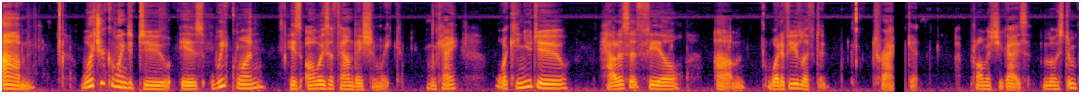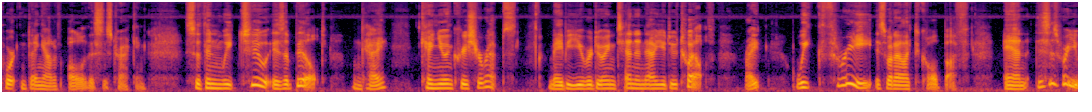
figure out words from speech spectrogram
Um, what you're going to do is week one is always a foundation week. Okay. What can you do? How does it feel? Um, what have you lifted? Track it. I promise you guys, most important thing out of all of this is tracking. So then week two is a build. Okay. Can you increase your reps? Maybe you were doing 10 and now you do 12, right? Week three is what I like to call buff. And this is where you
